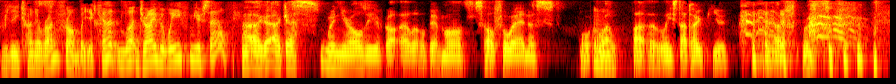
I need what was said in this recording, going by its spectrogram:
really trying to run from. But you can't let, drive away from yourself. I, I guess when you're older, you've got a little bit more self awareness. Well, at least I'd hope you'd have.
